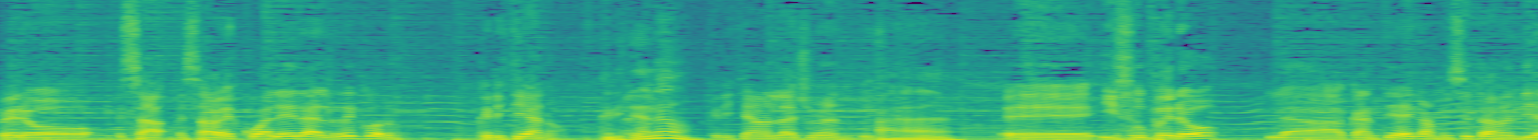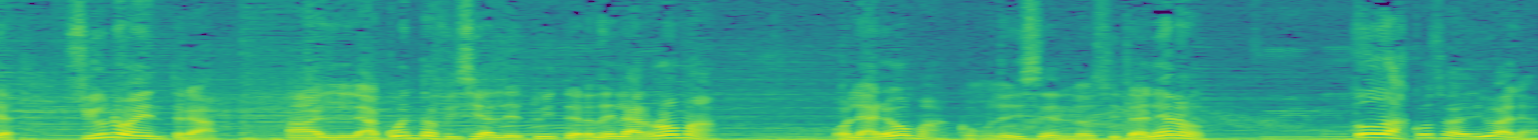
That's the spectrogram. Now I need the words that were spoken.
pero sa- ¿sabés cuál era el récord? Cristiano. ¿Cristiano? Cristiano en la Juventus. Ah, Eh, y superó la cantidad de camisetas vendidas. Si uno entra a la cuenta oficial de Twitter de la Roma, o la Roma, como le dicen los italianos, todas cosas de Dybala.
